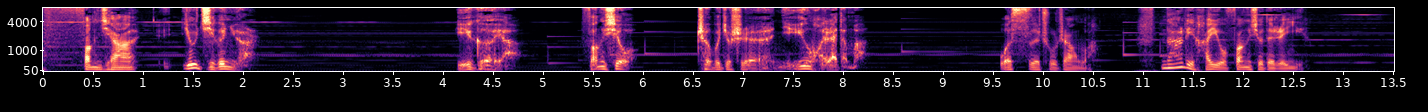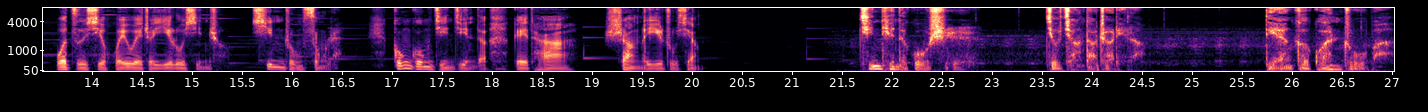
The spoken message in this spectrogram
方家有几个女儿？”一个呀，方秀，这不就是你运回来的吗？我四处张望，哪里还有方秀的人影？我仔细回味这一路行程，心中悚然，恭恭敬敬的给他上了一炷香。今天的故事就讲到这里了，点个关注吧，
